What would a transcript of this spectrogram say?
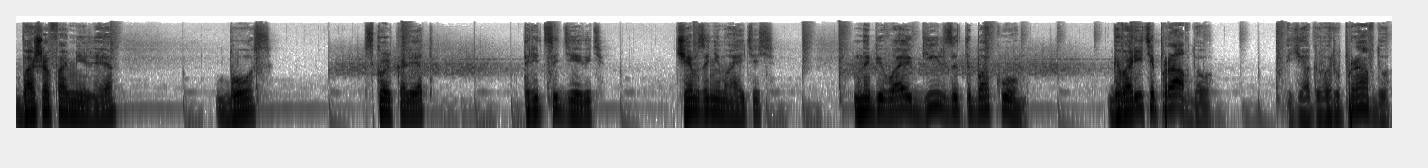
Ваша фамилия? Босс. Сколько лет? 39. Чем занимаетесь? Набиваю гильзы табаком. Говорите правду. Я говорю правду.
